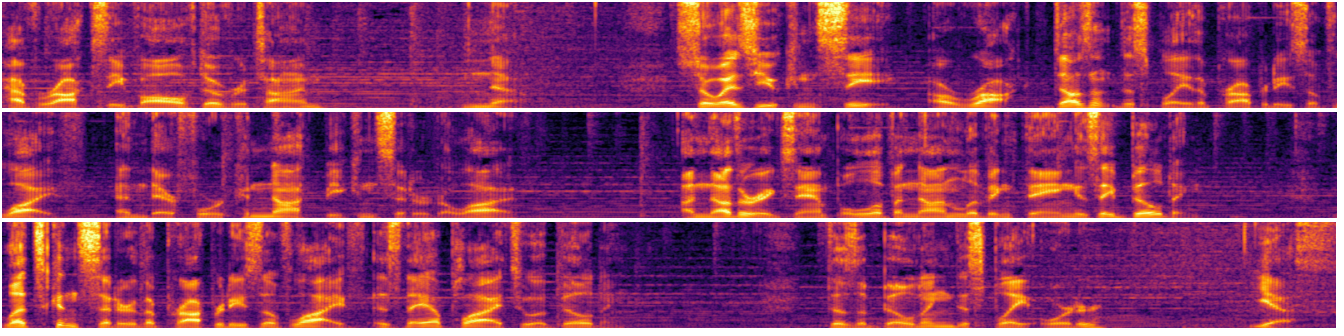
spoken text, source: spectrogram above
Have rocks evolved over time? No. So as you can see, a rock doesn't display the properties of life and therefore cannot be considered alive. Another example of a non-living thing is a building. Let's consider the properties of life as they apply to a building. Does a building display order? Yes,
